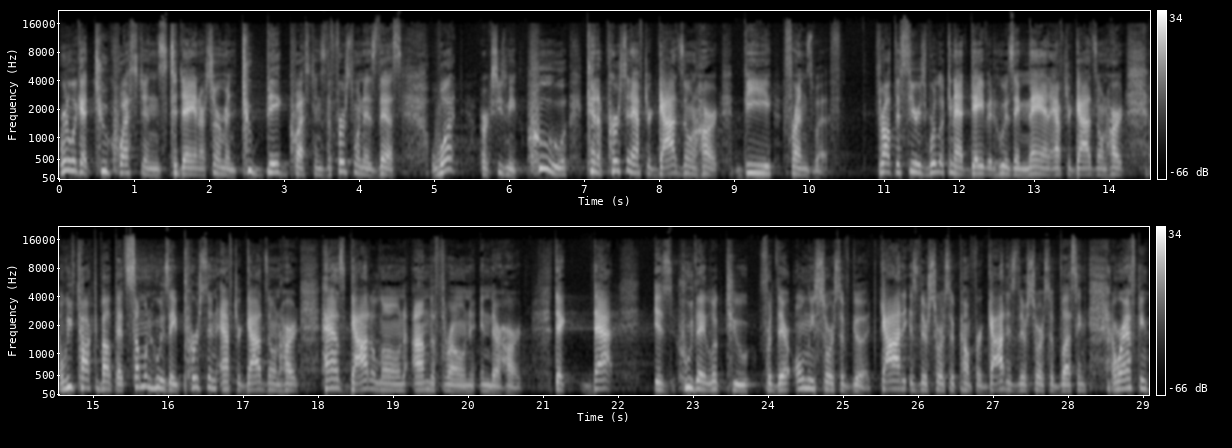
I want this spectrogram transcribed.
We're going to look at two questions today in our sermon, two big questions. The first one is this What or excuse me, who can a person after God's own heart be friends with? Throughout this series, we're looking at David, who is a man after God's own heart. And we've talked about that someone who is a person after God's own heart has God alone on the throne in their heart. That that is who they look to for their only source of good. God is their source of comfort. God is their source of blessing. And we're asking,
